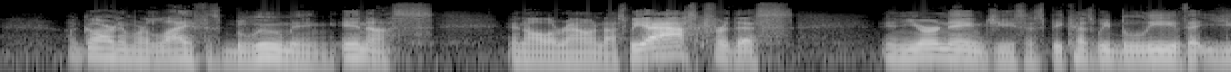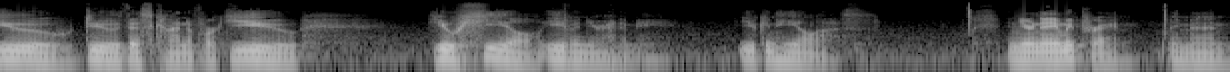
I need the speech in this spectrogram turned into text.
a garden where life is blooming in us and all around us. We ask for this in your name, Jesus, because we believe that you do this kind of work. You, you heal even your enemy. You can heal us. In your name we pray. Amen.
